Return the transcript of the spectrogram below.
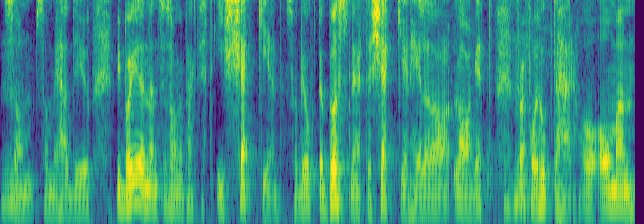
Mm. Som, som vi hade ju, vi började den säsongen faktiskt i Tjeckien. Så vi åkte buss ner till Tjeckien hela laget mm. för att få ihop det här. Och om man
